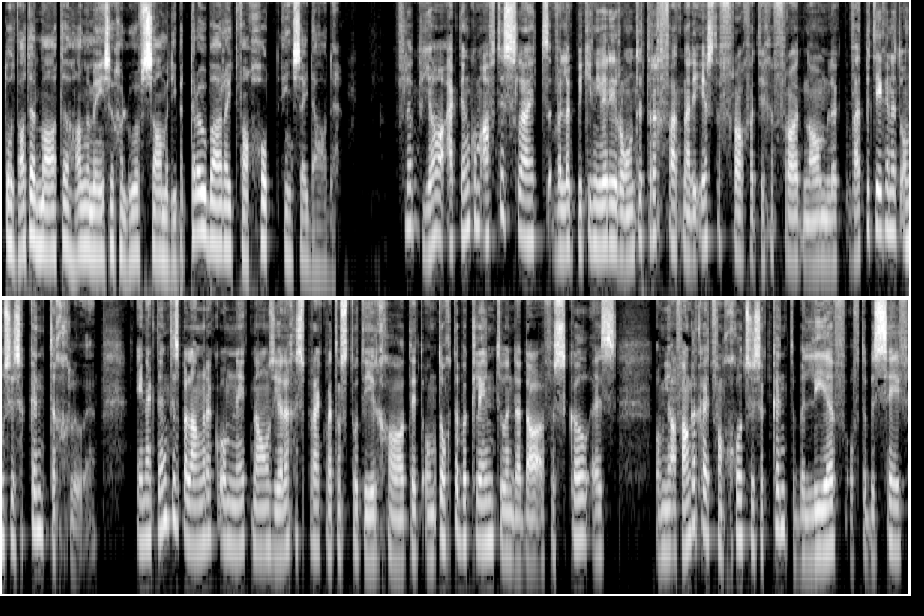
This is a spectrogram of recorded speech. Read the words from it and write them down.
Tot watter mate hang mense geloof saam met die betroubaarheid van God en sy dade? Flip, ja, ek dink om af te sluit, wil ek bietjie weer die ronde terugvat na die eerste vraag wat jy gevra het, naamlik wat beteken dit om soos 'n kind te glo? En ek dink dit is belangrik om net na ons hele gesprek wat ons tot hier gehad het om tog te beklemtoon dat daar 'n verskil is om jou afhanklikheid van God soos 'n kind te beleef of te besef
